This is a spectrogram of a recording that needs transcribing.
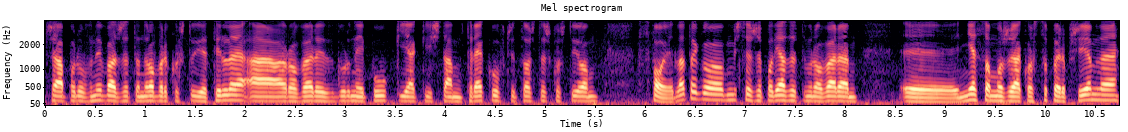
trzeba porównywać, że ten rower kosztuje tyle, a rowery z górnej półki, jakichś tam treków czy coś też kosztują swoje. Dlatego myślę, że podjazdy tym rowerem nie są może jakoś super przyjemne,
